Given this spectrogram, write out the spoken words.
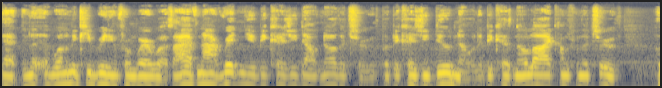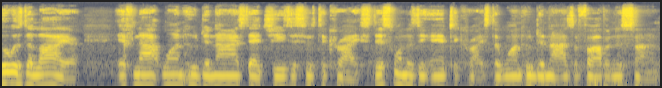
that well let me keep reading from where it was. I have not written you because you don't know the truth but because you do know it because no lie comes from the truth. Who is the liar if not one who denies that Jesus is the Christ. This one is the Antichrist, the one who denies the Father and the Son.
